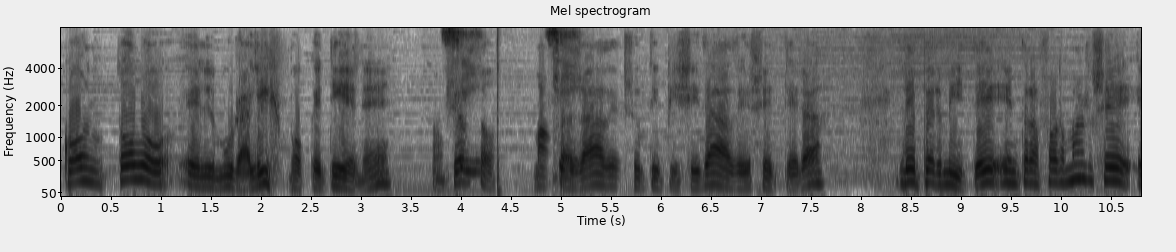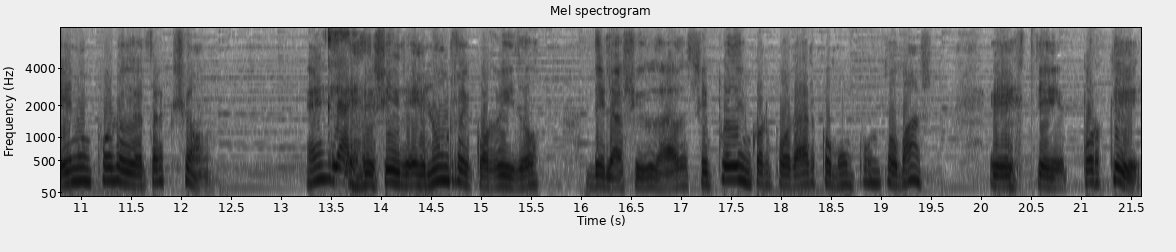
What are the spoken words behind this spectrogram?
con todo el muralismo que tiene, ¿no es cierto? Más allá de su tipicidad, etcétera, le permite en transformarse en un polo de atracción. ¿eh? Es decir, en un recorrido de la ciudad se puede incorporar como un punto más. Este, ¿Por qué?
